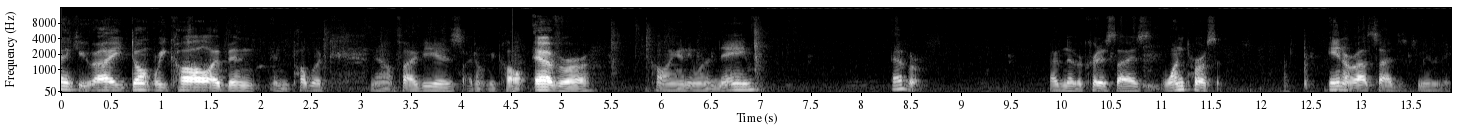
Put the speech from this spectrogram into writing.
Thank you. I don't recall, I've been in public now five years, I don't recall ever calling anyone a name, ever. I've never criticized one person, in or outside this community.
